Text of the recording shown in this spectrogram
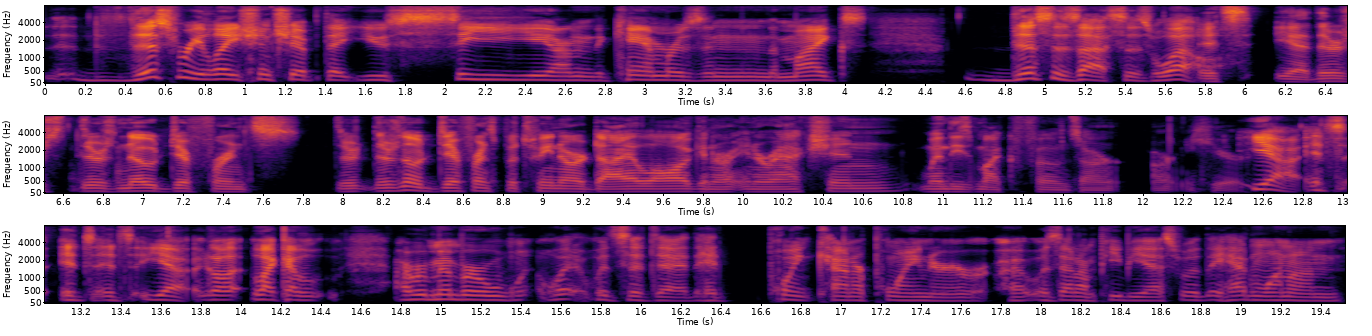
this relationship that you see on the cameras and the mics, this is us as well. It's yeah. There's there's no difference there, there's no difference between our dialogue and our interaction when these microphones aren't aren't here. Yeah, it's it's it's yeah. Like a, I remember what was it that they had point counterpoint or uh, was that on PBS? Well, they had one on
